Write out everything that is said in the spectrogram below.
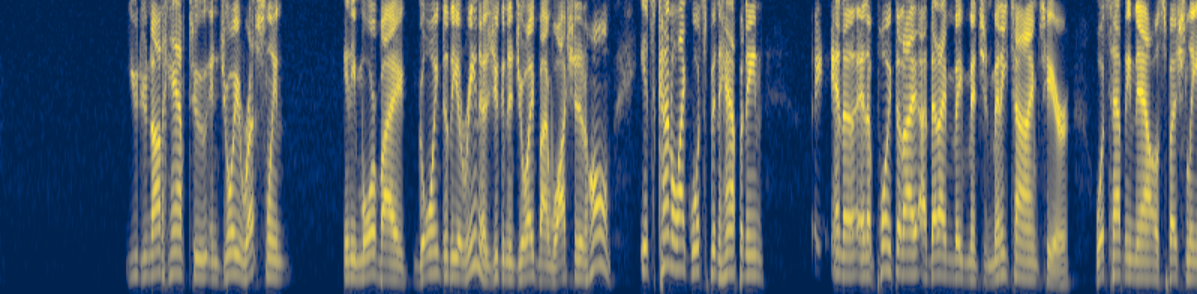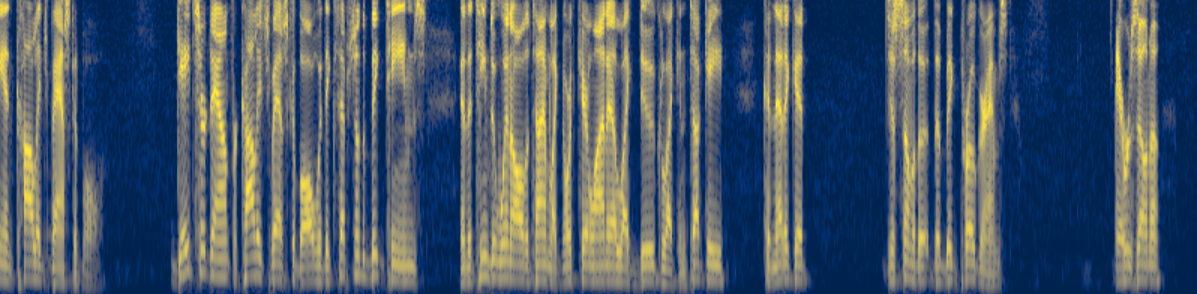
You do not have to enjoy wrestling anymore by going to the arenas. You can enjoy by watching at home. It's kind of like what's been happening, and a and a point that I that I may mention many times here. What's happening now, especially in college basketball? Gates are down for college basketball, with the exception of the big teams and the teams that win all the time, like North Carolina, like Duke, like Kentucky, Connecticut just some of the, the big programs, Arizona,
